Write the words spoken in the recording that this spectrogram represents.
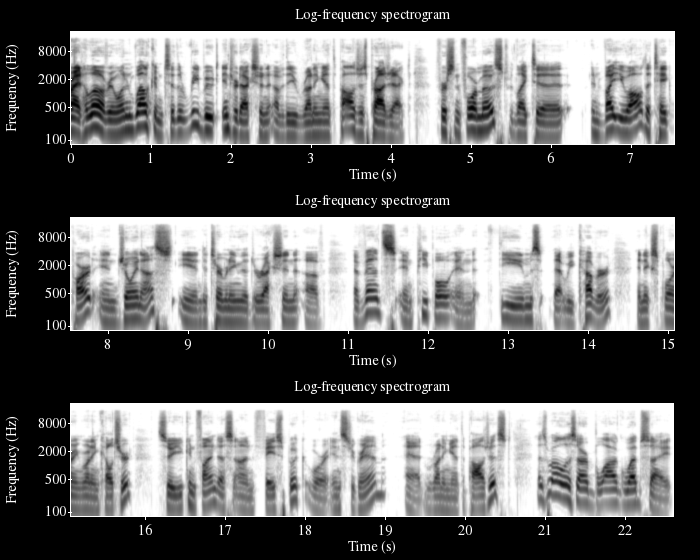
right, hello everyone, welcome to the reboot introduction of the Running Anthropologist Project. First and foremost, we'd like to invite you all to take part and join us in determining the direction of events and people and themes that we cover in exploring running culture. So you can find us on Facebook or Instagram at Running Anthropologist, as well as our blog website,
